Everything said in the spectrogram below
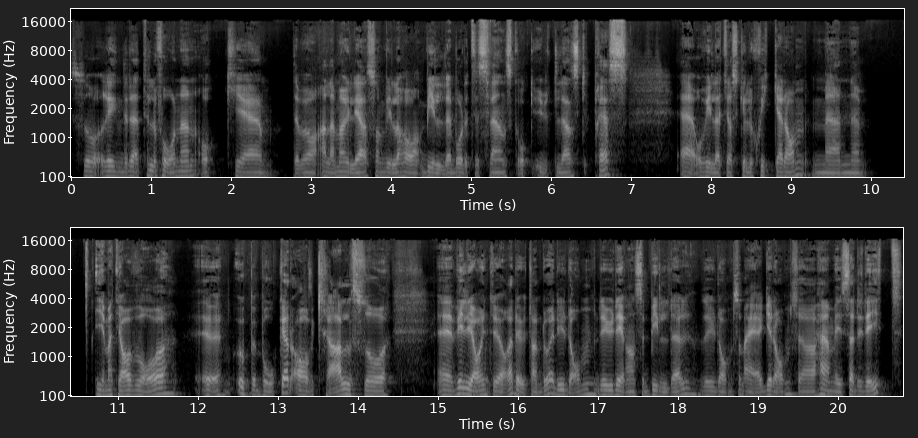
så ringde det telefonen och eh, det var alla möjliga som ville ha bilder både till svensk och utländsk press eh, och ville att jag skulle skicka dem men eh, i och med att jag var eh, uppbokad av Krall så Eh, vill jag inte göra det utan då är det ju dem, det är ju deras bilder, det är ju de som äger dem så jag hänvisade dit.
